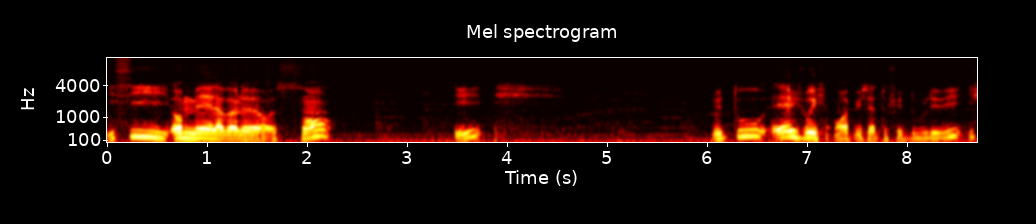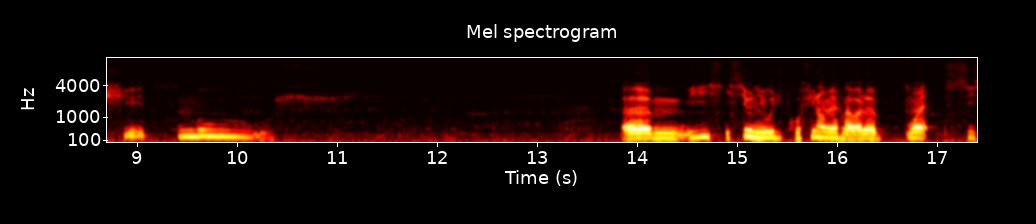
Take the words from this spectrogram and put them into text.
Ici, on met la valeur 100. Et... Le tout est joué. On va appuyer sur la touche W. Sheet Smooth. Euh, ici au niveau du profil on met la valeur 0.6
